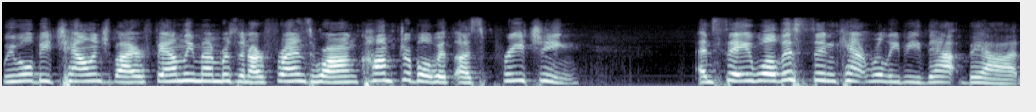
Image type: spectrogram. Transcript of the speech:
We will be challenged by our family members and our friends who are uncomfortable with us preaching and say, well, this sin can't really be that bad.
